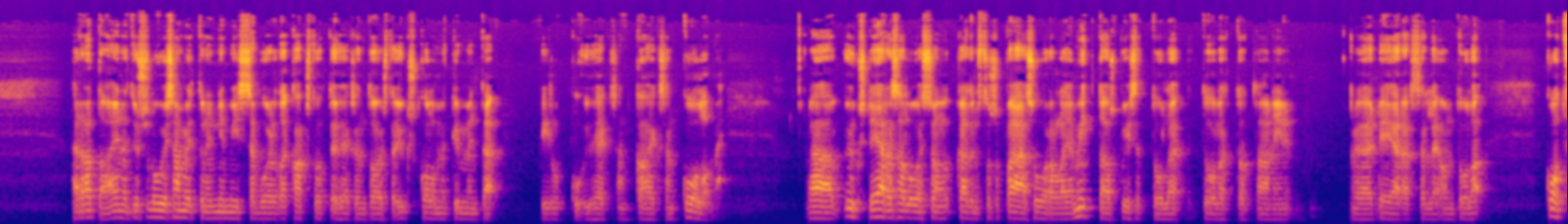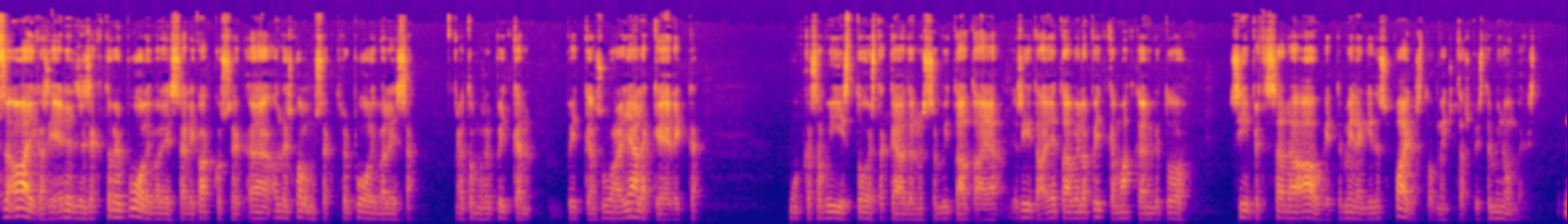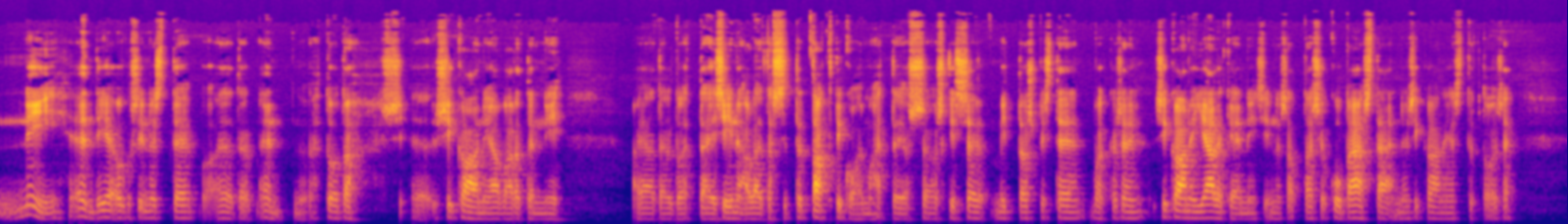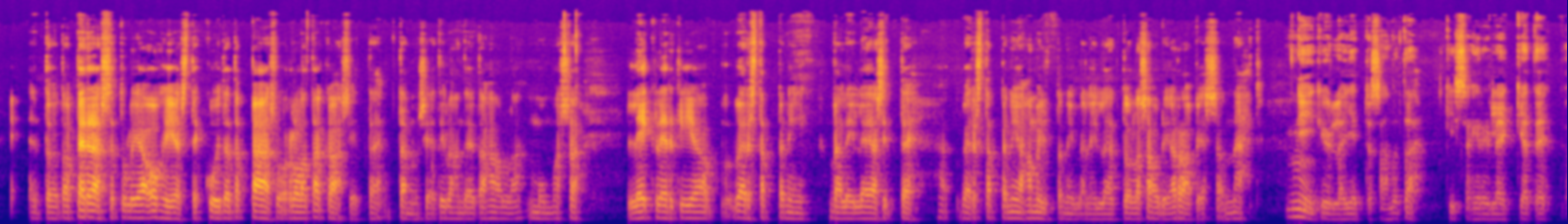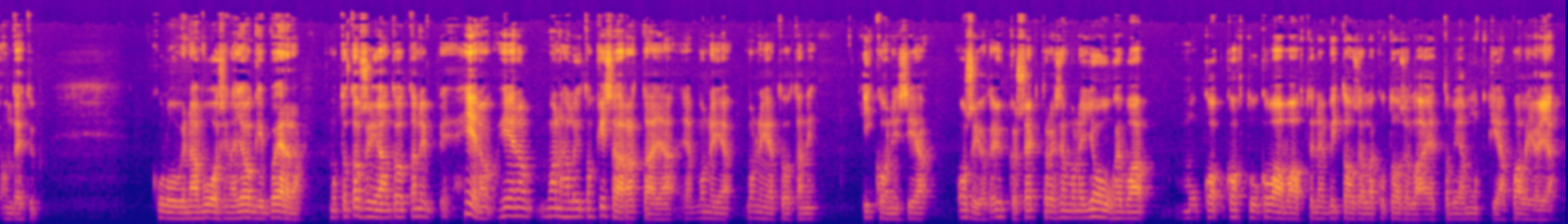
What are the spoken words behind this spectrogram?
rataennätys Lewis Hamiltonin nimissä vuodelta 2019 1.30,983. Ää, Yksi DRS-alueessa on käytännössä tuossa pääsuoralla ja mittauspiste tuolle, tuolle tota, niin, DRSlle on tuolla kohtuullisen aikaisin edellisen sektorin puolivälissä, eli kakkos, ää, anteeksi, kolmossektorin puolivälissä ja tuommoisen pitkän, pitkän suoran jälkeen, eli mutkassa 15 käytännössä mitataan ja, ja siitä ajetaan vielä pitkä matka ennen kuin tuo siipistä saadaan auki, että mielenkiintoista paikasta tuo mittauspiste minun mielestä. Niin, en tiedä, onko sinne sitten en, tuota sh- shikaania varten niin ajateltu, että ei siinä aleta sitten taktikoimaan, että jos se olisikin se mittauspisteen vaikka sen sikaanin jälkeen, niin siinä saattaisi joku päästää ennen sikaania ja sitten toisen tuota, perässä tuli ja ohi ja sitten kuitata pääsuoralla takaisin, että tämmöisiä tilanteita ollaan muun muassa Leclerkin ja Verstappenin välillä ja sitten Verstappenin ja Hamiltonin välillä tuolla Saudi-Arabiassa on nähty. Niin kyllä, Jeddassahan tätä kissahirileikkiä on tehty kuluvina vuosina jonkin verran. Mutta tosiaan tuota, niin, hieno, hieno vanhan liiton kisarata ja, ja monia, monia tuota, niin, ikonisia osioita. Ykkössektori semmoinen jouheva, ko- kohtuu kovavauhtinen vitosella, kutosella ajettavia mutkia paljon ja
